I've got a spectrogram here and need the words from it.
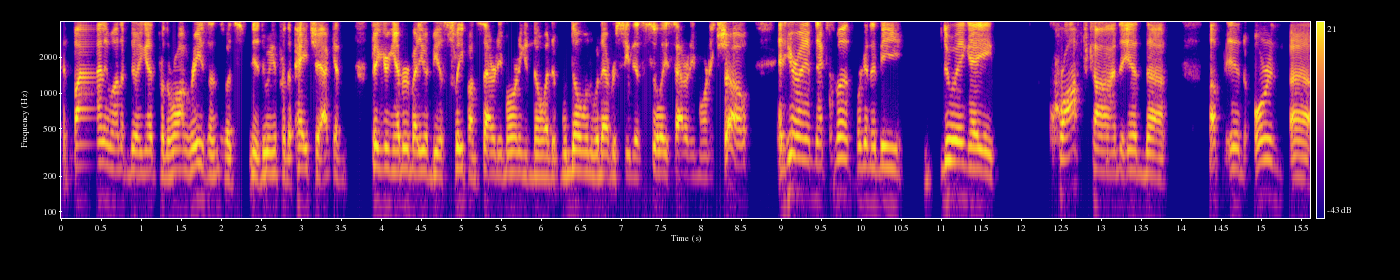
And finally wound up doing it for the wrong reasons, was doing it for the paycheck and figuring everybody would be asleep on Saturday morning and no one, no one would ever see this silly Saturday morning show. And here I am next month. We're going to be doing a KrofftCon in uh, up in Orin, uh,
